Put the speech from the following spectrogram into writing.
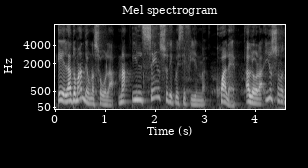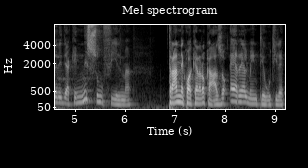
E la domanda è una sola, ma il senso di questi film qual è? Allora, io sono dell'idea che nessun film, tranne qualche raro caso, è realmente utile.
